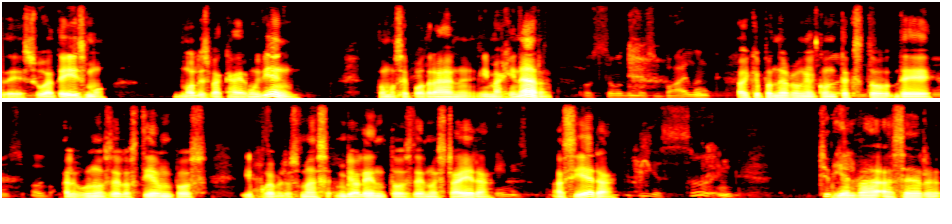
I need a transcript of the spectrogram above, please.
de su ateísmo. No les va a caer muy bien, como se podrán imaginar. Hay que ponerlo en el contexto de algunos de los tiempos y pueblos más violentos de nuestra era. Así era. Y él va a hacer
